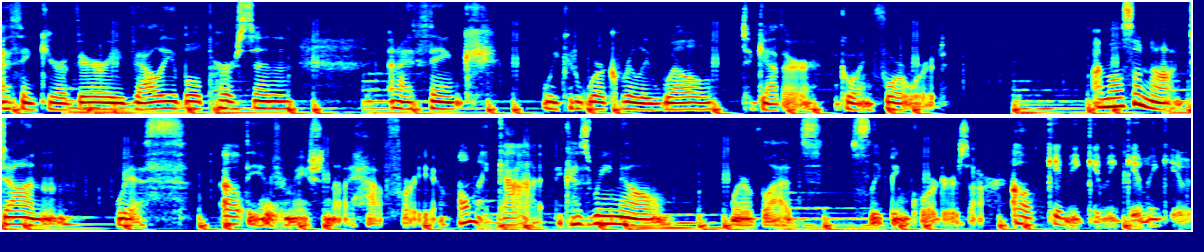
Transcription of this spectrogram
I think you're a very valuable person, and I think we could work really well together going forward. I'm also not done with oh. the information that I have for you. Oh my god. Because we know where Vlad's sleeping quarters are. Oh, gimme, gimme, gimme, gimme.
